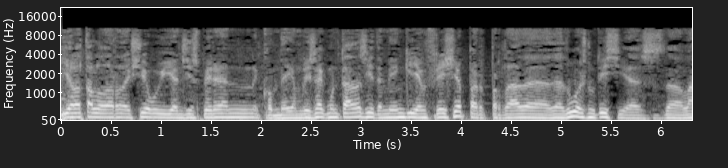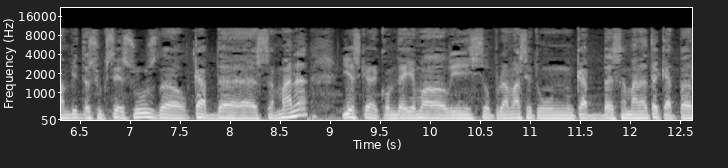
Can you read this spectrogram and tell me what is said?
I a la taula de redacció avui ens hi esperen, com dèiem, l'Isaac Muntades i també en Guillem Freixa per parlar de, de dues notícies de l'àmbit de successos del cap de setmana i és que, com dèiem a l'inici del programa, ha estat un cap de setmana atacat per,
